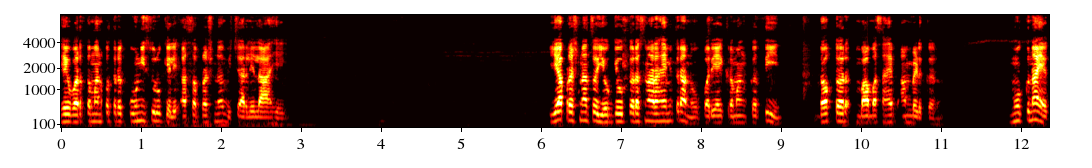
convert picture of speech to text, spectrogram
हे वर्तमानपत्र कोणी सुरू केले असा प्रश्न विचारलेला आहे? या प्रश्नाचं योग्य उत्तर असणार आहे मित्रांनो पर्याय क्रमांक तीन डॉक्टर बाबासाहेब आंबेडकर. मूकनायक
